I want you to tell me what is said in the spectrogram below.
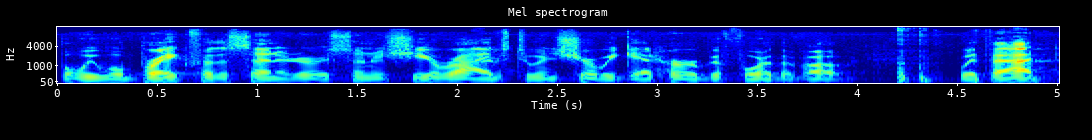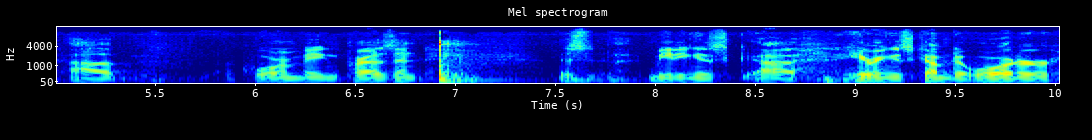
but we will break for the Senator as soon as she arrives to ensure we get her before the vote. With that, uh, a quorum being present, this meeting is, uh, hearing has come to order,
